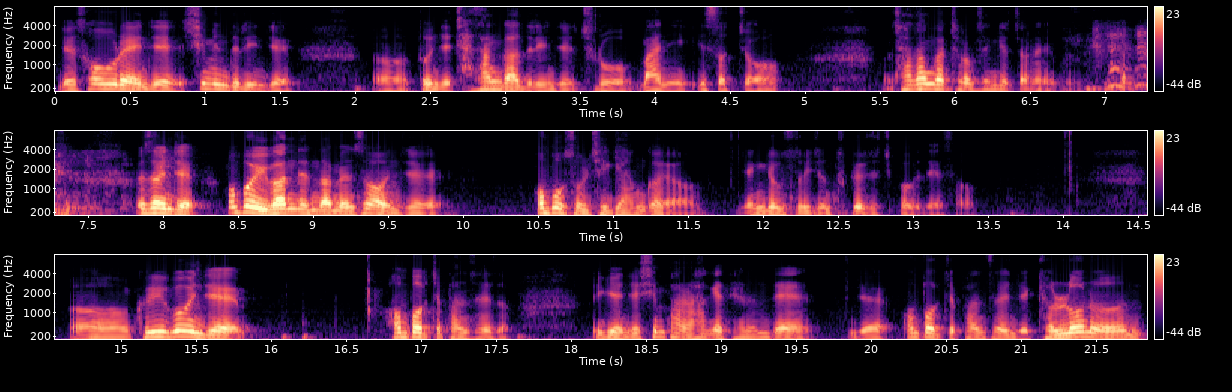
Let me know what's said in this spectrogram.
이제 서울에 이제 시민들이 이제 어, 또 이제 자산가들이 이제 주로 많이 있었죠. 자산가처럼 생겼잖아요. 그래서 이제 헌법 위반된다면서 이제 헌법소를 제기한 거예요. 행정수도 이전 투표조치법에 대해서. 어, 그리고 이제 헌법재판소에서 이게 이제 심판을 하게 되는데 이제 헌법재판소의 이제 결론은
